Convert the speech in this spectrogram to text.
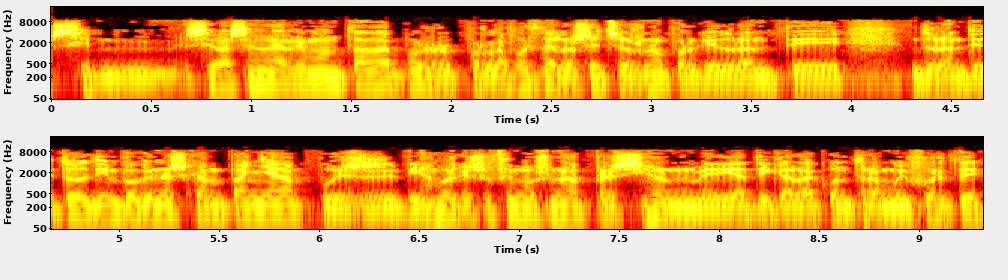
se, se, basa en la remontada por, por, la fuerza de los hechos, ¿no? Porque durante, durante todo el tiempo que no es campaña, pues digamos que sufrimos una presión mediática a la contra muy fuerte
